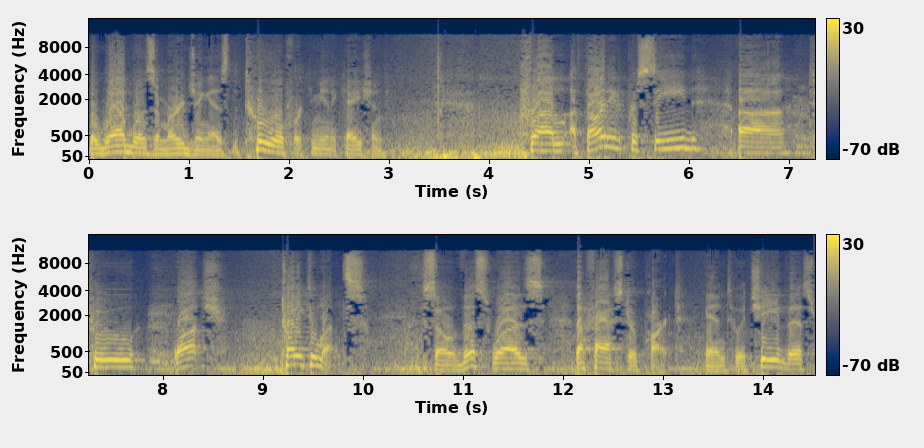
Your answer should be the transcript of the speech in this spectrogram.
the web was emerging as the tool for communication. From authority to proceed uh, to launch, 22 months. So this was the faster part. And to achieve this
